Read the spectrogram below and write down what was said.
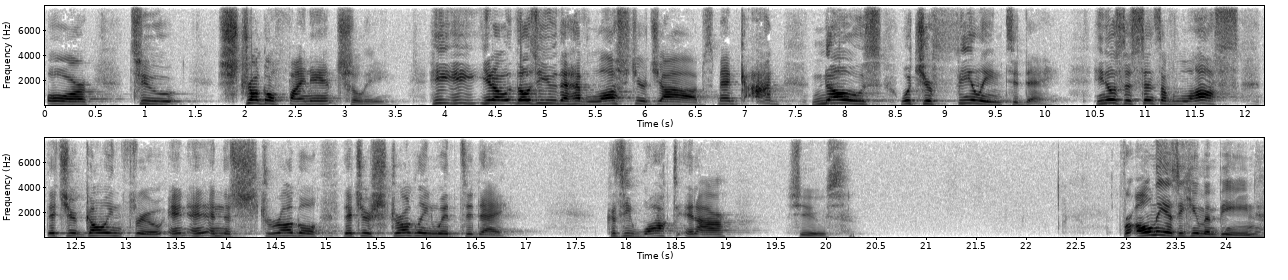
or to struggle financially he, he, you know, those of you that have lost your jobs, man, God knows what you're feeling today. He knows the sense of loss that you're going through and, and, and the struggle that you're struggling with today because He walked in our shoes. For only as a human being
